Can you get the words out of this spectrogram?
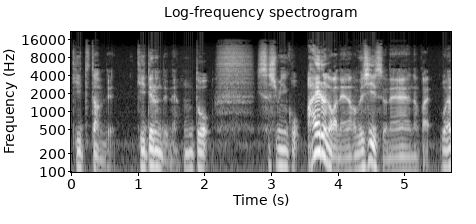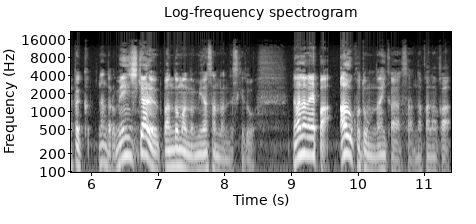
聞いてたんで、聞いてるんでね、ほんと、久しぶりにこう、会えるのがね、なんか嬉しいですよね。なんか、やっぱり、なんだろう、面識あるバンドマンの皆さんなんですけど、なかなかやっぱ会うこともないからさ、なかなか、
